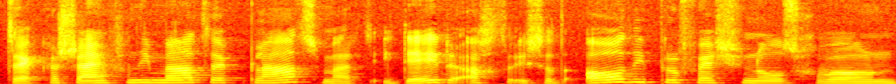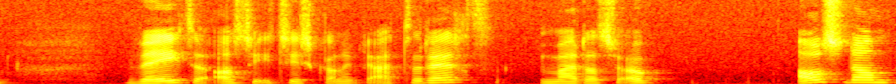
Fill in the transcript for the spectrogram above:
trekker zijn van die maatwerkplaats. Maar het idee erachter is dat al die professionals gewoon weten als er iets is, kan ik daar terecht. Maar dat ze ook, als ze dan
